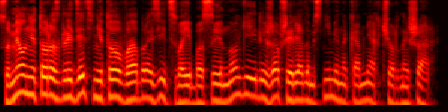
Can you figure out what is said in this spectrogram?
Сумел не то разглядеть, не то вообразить свои босые ноги и лежавший рядом с ними на камнях черный шар.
